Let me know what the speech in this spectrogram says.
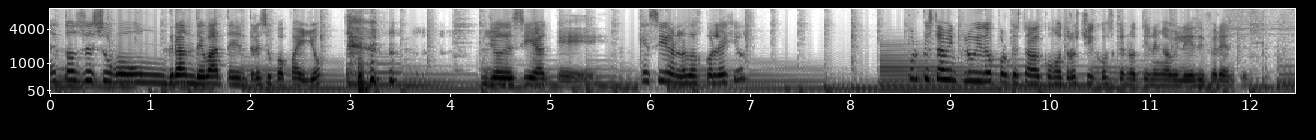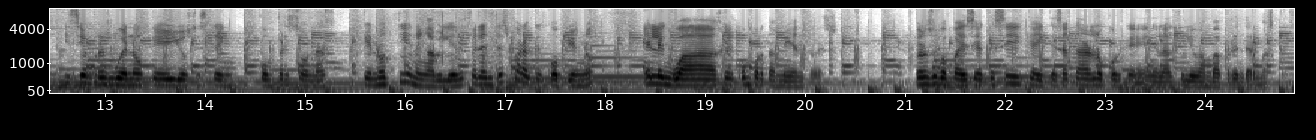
Entonces hubo un gran debate entre su papá y yo. yo decía que, que sigan los dos colegios. Porque estaba incluido, porque estaba con otros chicos que no tienen habilidades diferentes. Y siempre es bueno que ellos estén con personas que no tienen habilidades diferentes para que copien, ¿no? El lenguaje, el comportamiento, eso. Pero su papá decía que sí, que hay que sacarlo porque en el Anzuliban va a aprender más cosas.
